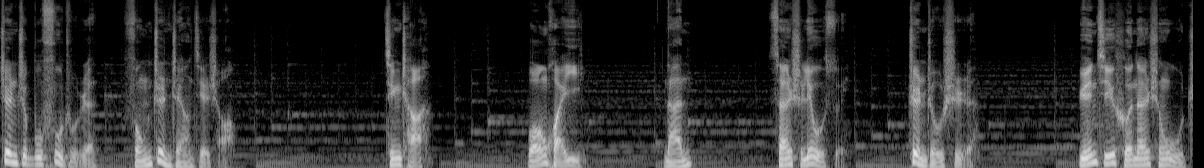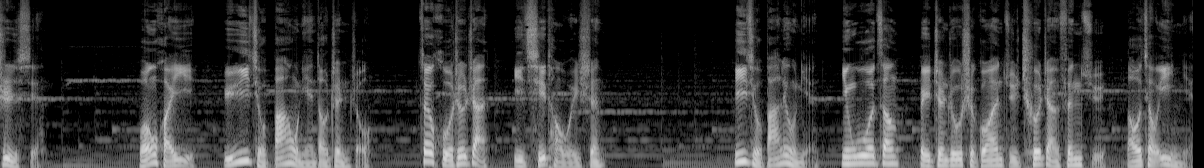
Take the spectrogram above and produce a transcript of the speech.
政治部副主任冯震这样介绍：经查，王怀义，男，三十六岁，郑州市人。原籍河南省武陟县，王怀义于1985年到郑州，在火车站以乞讨为生。1986年因窝赃被郑州市公安局车站分局劳教一年。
